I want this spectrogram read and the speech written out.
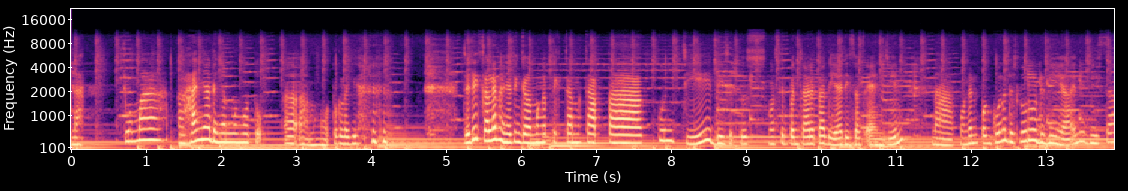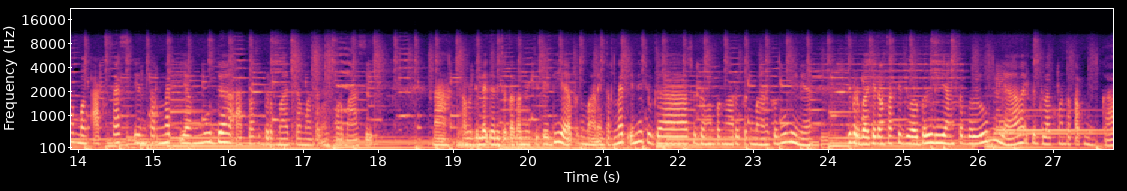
Nah, cuma uh, hanya dengan mengutuk uh, uh, mengutuk lagi Jadi kalian hanya tinggal mengetikkan kata kunci di situs mesin pencari tadi ya di search engine. Nah, kemudian pengguna di seluruh dunia ini bisa mengakses internet yang mudah atas bermacam-macam informasi. Nah, kalau dilihat dari catatan Wikipedia, perkembangan internet ini juga sudah mempengaruhi perkembangan ekonomi ya. Jadi berbagai transaksi jual beli yang sebelumnya itu dilakukan tetap muka,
